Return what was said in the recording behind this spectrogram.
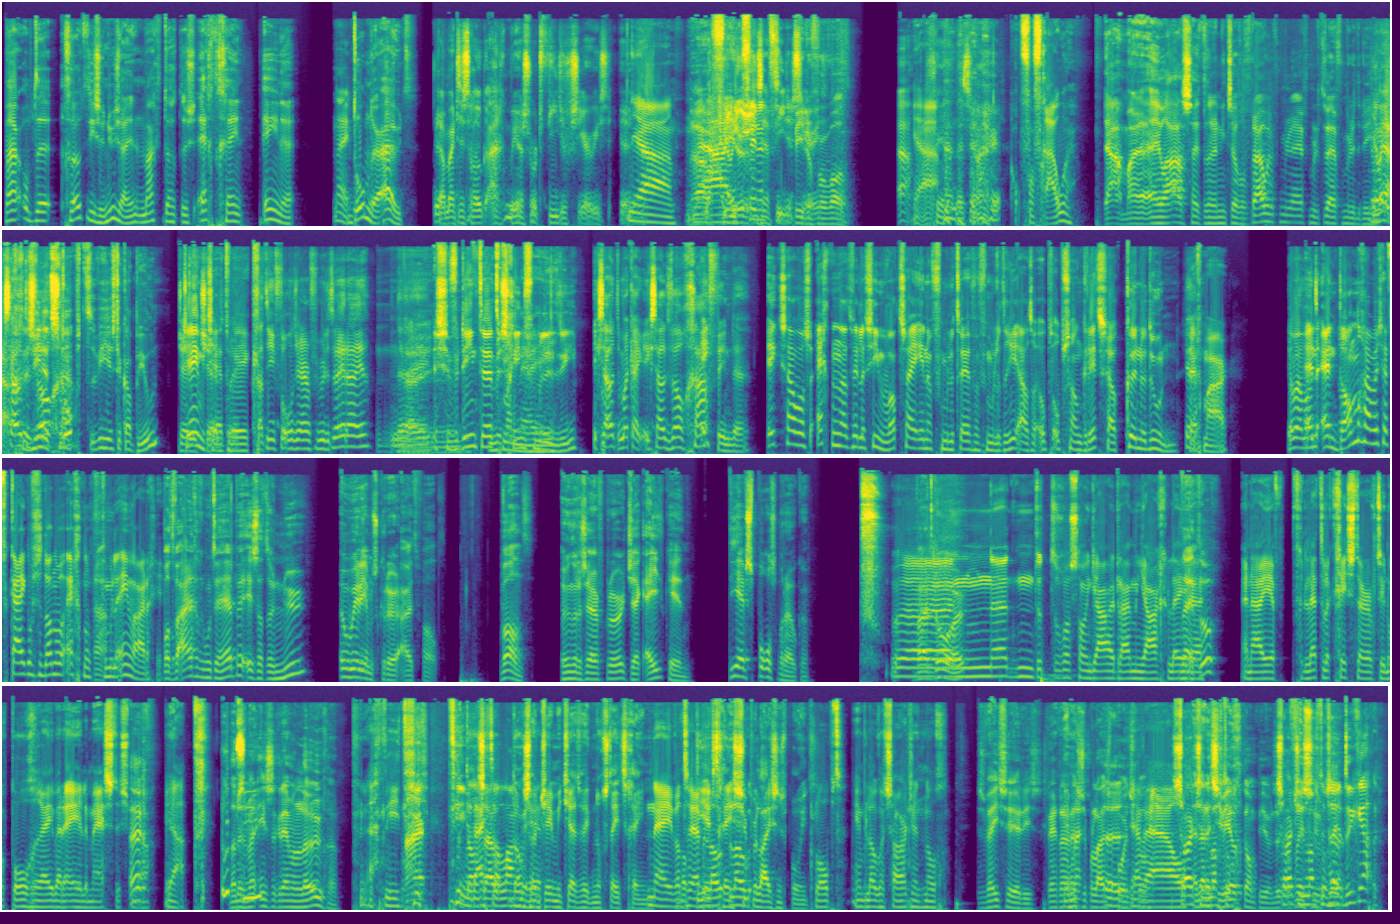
Maar op de grootte die ze nu zijn, maakt dat dus echt geen ene Nee. donder uit. Ja, maar het is toch ook eigenlijk meer een soort feeder-series. Eh, Ja, Nou, maar feeder ik vind is een het... Bieder voor wat? Ja, Ja, dat is waar. voor vrouwen. Ja, maar helaas zitten er niet zoveel vrouwen in Formule 1, Formule 2 en Formule 3. Ja, maar ik zou het dus gezien wel stopt, wie is de kampioen? Jamie Chadwick. Gaat hij volgend jaar in Formule 2 rijden? Nee. Dus je verdient het, Misschien maar nee. Formule 3. Ik zou het, maar kijk, ik zou het wel gaaf Ik- vinden. Ik zou wel eens echt inderdaad willen zien wat zij in een Formule 2 of een Formule 3 auto op, op zo'n grid zou kunnen doen, Ja. zeg maar. Ja, maar want, En, en dan gaan we eens even kijken of ze dan wel echt nog Ja. Formule 1 waardig is. Wat we eigenlijk moeten hebben is dat er nu een Williams-coureur uitvalt. Want hun reservecoureur, Jack Aitken, die heeft zijn pols gebroken. Waardoor? Eh, nee, dat was al een jaar, ruim een jaar geleden. Nee, toch? En hij heeft letterlijk gisteren heeft hij nog pol gereden bij de ELMS. Dus Echt? ja, ja. Dan is mijn Instagram een leugen. Ja, die, die, Maar die Dan lijkt al zou, lang dan zou. Jamie Chadwick nog steeds geen... Nee, want, want ze hebben geen super license point. Klopt, in Logan Sargent nog. Dus W-series. Ik kreeg daar Ja, een super license eh, van. Jawel. En dan is mag hij toch- wereldkampioen. Dus Sargent is mag toch wel- drie keer-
